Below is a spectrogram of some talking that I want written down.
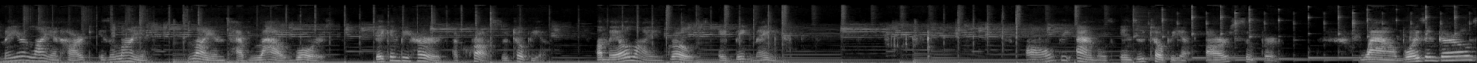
Mayor Lionheart is a lion. Lions have loud roars. They can be heard across Zootopia. A male lion grows a big mane. All the animals in Zootopia are super. Wow, boys and girls,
